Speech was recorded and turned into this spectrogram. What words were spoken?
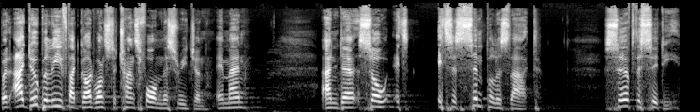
But I do believe that God wants to transform this region. Amen. And uh, so it's, it's as simple as that. Serve the city.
